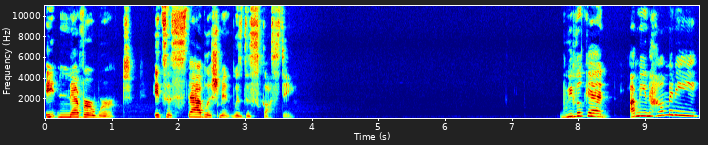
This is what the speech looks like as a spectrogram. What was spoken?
It never worked. Its establishment was disgusting. we look at I mean, how many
